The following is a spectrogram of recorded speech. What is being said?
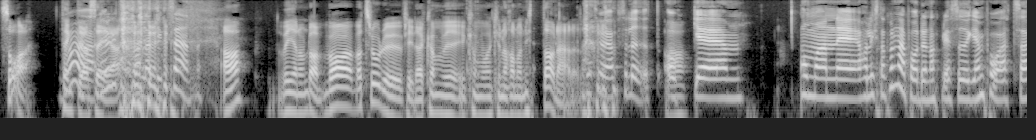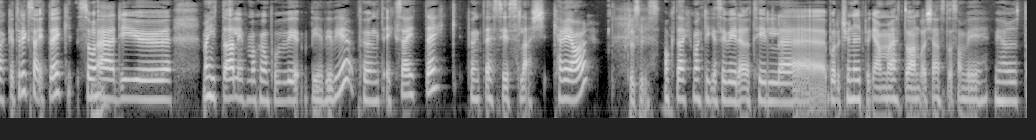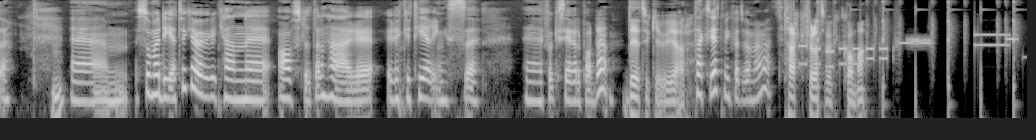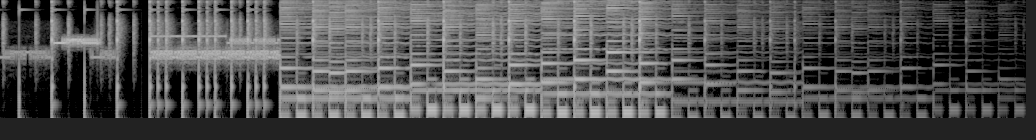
Så, tänkte Ja, jag säga. Ja, det var igenom dem. Vad, vad tror du Frida, kommer, vi, kommer man kunna ha någon nytta av det här? Eller? Det tror jag absolut. Ja. Och ehm, om man eh, har lyssnat på den här podden och blir sugen på att söka till Excitec så Mm. är det ju, man hittar all information på www.excitec.se karriär. Precis. Och där kan man klicka sig vidare till eh, både traineeprogrammet och andra tjänster som vi, vi har ute. Mm. Ehm, så med det tycker jag vi kan eh, avsluta den här eh, rekryteringsfokuserade fokuserade podden. Det tycker jag vi gör. Tack så jättemycket för att du var med Mats. Tack för att vi fick komma.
